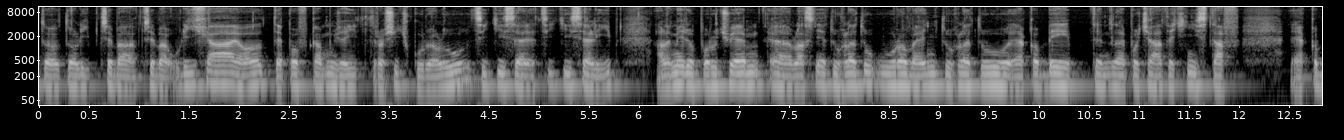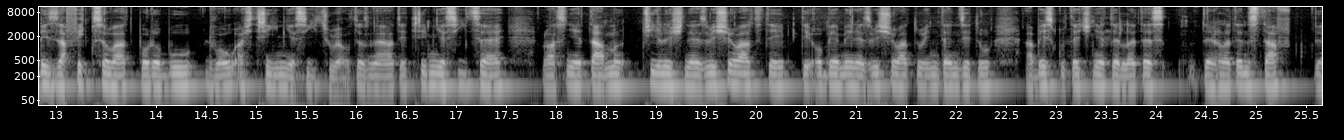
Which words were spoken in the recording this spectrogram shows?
to, to líp třeba, třeba udýchá, jo, tepovka může jít trošičku dolů, cítí se, cítí se líp, ale my doporučujeme eh, vlastně tuhle tu úroveň, tuhle tu, jakoby tenhle počáteční stav jakoby zafixovat po dobu dvou až tří měsíců. Jo. To znamená, ty tři měsíce vlastně tam příliš nezvyšovat ty, ty objemy, nezvyšovat tu intenzitu, aby skutečně tenhle, ten stav, eh,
